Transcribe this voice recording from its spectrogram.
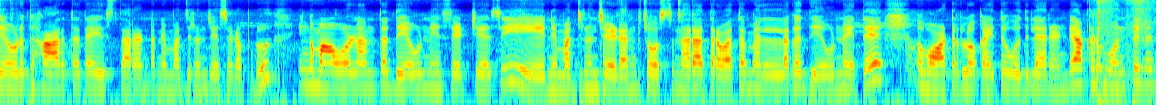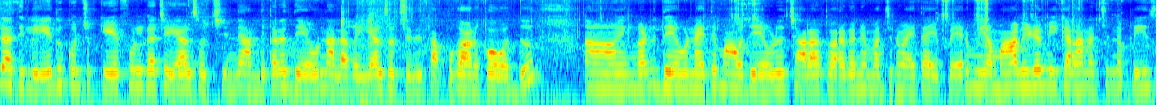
దేవుడికి హారతి అయితే ఇస్తారంట నిమజ్జనం చేసేటప్పుడు. ఇంకా మా వాళ్ళంతా దేవుడిని సెట్ చేసి నిమజ్జనం చేయడానికి చూస్తున్నారు. ఆ తర్వాత మెల్లగా దేవుడిని అయితే వాటర్లోకి అయితే వదిలారండి. అక్కడ వంతెనది అది లేదు. కొంచెం కేర్ఫుల్గా చేయాల్సి వచ్చింది. అందుకనే దేవుడిని అలా వేయాల్సి వచ్చింది. తప్పుగా అనుకోవద్దు. ఎందుకంటే దేవుడిని అయితే మా దేవుడు చాలా త్వరగా నిమజ్జనం అయితే అయిపోయారు. మీ మా వీడియో మీకు ఎలా నచ్చిందో ప్లీజ్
